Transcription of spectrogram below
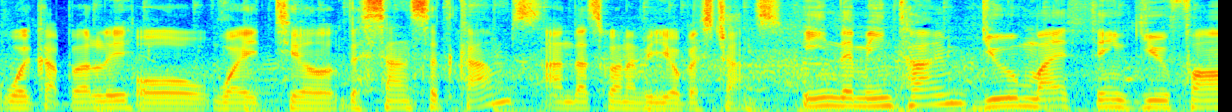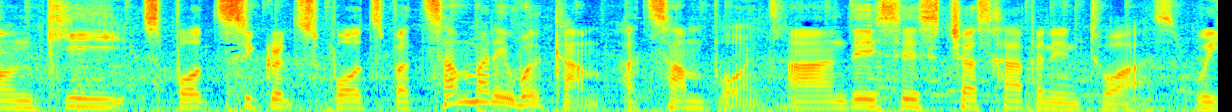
wake up early or wait till the sunset comes, and that's gonna be your best chance. In the meantime, you might think you found key spots, secret spots, but somebody will come at some point, and this is just happening to us. We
